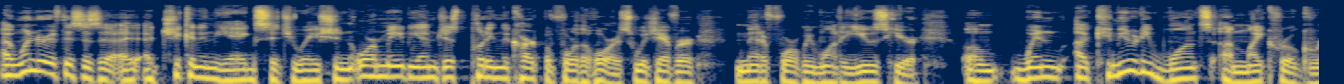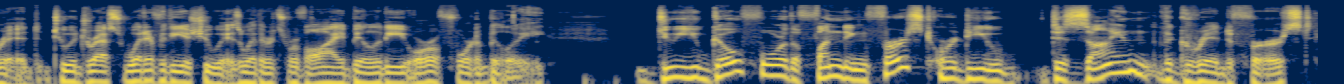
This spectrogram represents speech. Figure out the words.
I wonder if this is a, a, chicken and the egg situation, or maybe I'm just putting the cart before the horse, whichever metaphor we want to use here. Um, when a community wants a microgrid to address whatever the issue is, whether it's reliability or affordability, do you go for the funding first, or do you design the grid first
